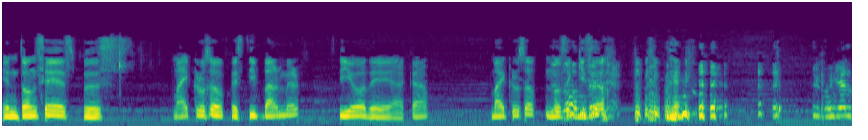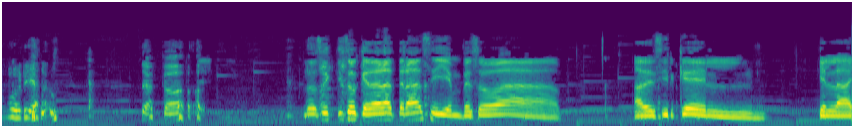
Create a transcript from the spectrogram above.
Entonces, pues Microsoft, Steve Ballmer, CEO de acá, Microsoft, no ¿De se dónde? quiso, voy a alburear. Se acabó. No se quiso quedar atrás y empezó a, a decir que el que la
